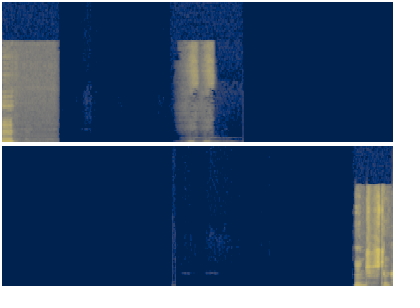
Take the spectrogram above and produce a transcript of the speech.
Hmm. Interesting.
